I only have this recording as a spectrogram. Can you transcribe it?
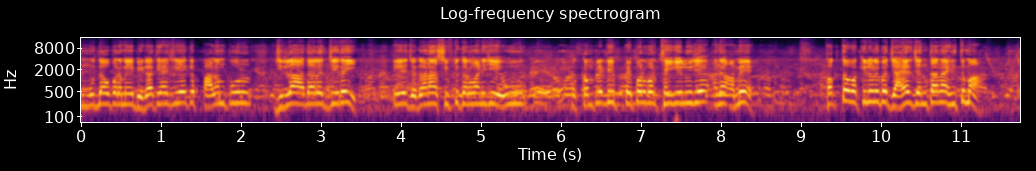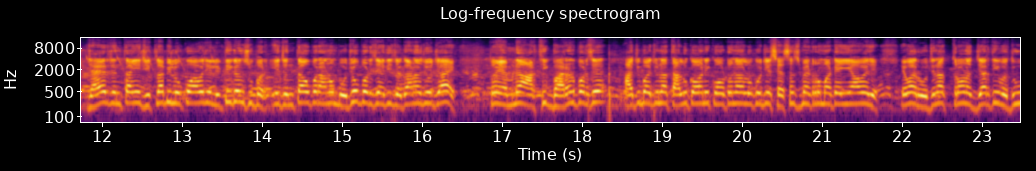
મુદ્દા ઉપર અમે ભેગા થયા છીએ કે પાલનપુર જિલ્લા અદાલત જે રહી, એ જગાણા શિફ્ટ કરવાની છે એવું કમ્પ્લીટલી પેપર વર્ક થઈ ગયેલું છે અને અમે ફક્ત વકીલોને પર જાહેર જનતાના હિતમાં જાહેર જનતા અહીંયા જેટલા બી લોકો આવે છે લિટિગન્સ ઉપર, એ જનતા ઉપર આનો બોજો પડશે, અહીંથી જગાણા જો જાય, તો એમને આર્થિક ભારણ પડશે. આજુબાજુના તાલુકાઓની કોર્ટોના લોકો જે સેશન્સ મેટ્રો માટે અહીંયા આવે છે, એવા રોજના ત્રણ હજારથી વધુ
